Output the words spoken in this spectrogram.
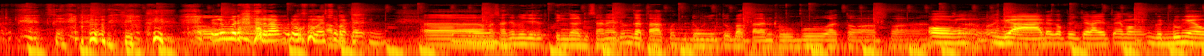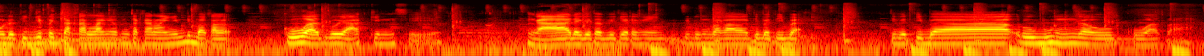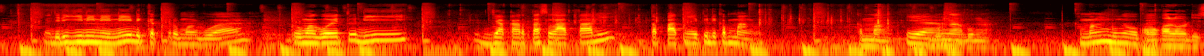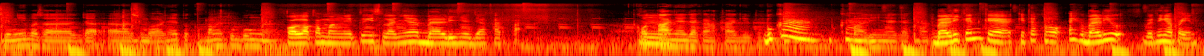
Lu berharap rumah masyarakat Apakah eh Mas Hajam tinggal di sana itu nggak takut gedung itu bakalan rubuh atau apa? Oh nggak ada kepikiran itu emang gedung yang udah tinggi pencakar langit pencakar langit ini bakal kuat gue yakin sih nggak ada kita pikirin nih gedung bakal tiba-tiba tiba-tiba rubuh enggak oh, kuat lah nah jadi gini nih ini deket rumah gua rumah gua itu di Jakarta Selatan tepatnya itu di Kemang Kemang. Iya. Bunga bunga. Kemang bunga apa? Oh kalau di sini bahasa Ja- eh, Sumbawanya itu kemang itu bunga. Kalau Kemang itu istilahnya Balinya Jakarta. Kotanya Jakarta gitu. Bukan, bukan. Balinya Jakarta. Bali kan kayak kita kalau eh ke Bali yuk, berarti ngapain?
